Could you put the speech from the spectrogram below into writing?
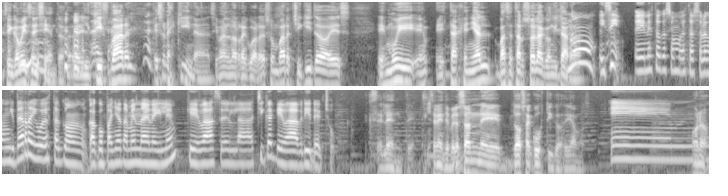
5600. El KIF Bar es una esquina, si mal no recuerdo. Es un bar chiquito, es, es muy, eh, está genial. Vas a estar sola con guitarra. No, y sí, en esta ocasión voy a estar sola con guitarra y voy a estar con, acompañada también de Ana Ilem, que va a ser la chica que va a abrir el show. Excelente, Sí. excelente. Pero son eh, dos acústicos, digamos. Eh, ¿O no?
